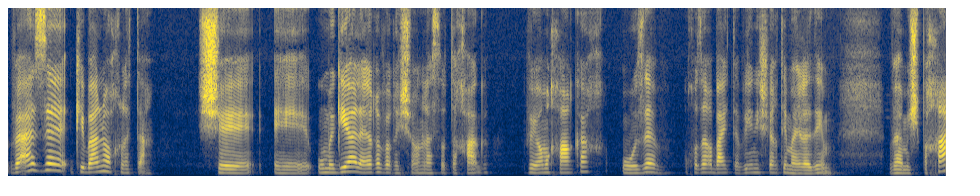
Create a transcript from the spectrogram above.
ואז אה, קיבלנו החלטה, שהוא מגיע לערב הראשון לעשות את החג, ויום אחר כך הוא עוזב, הוא חוזר הביתה, והיא נשארת עם הילדים. והמשפחה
